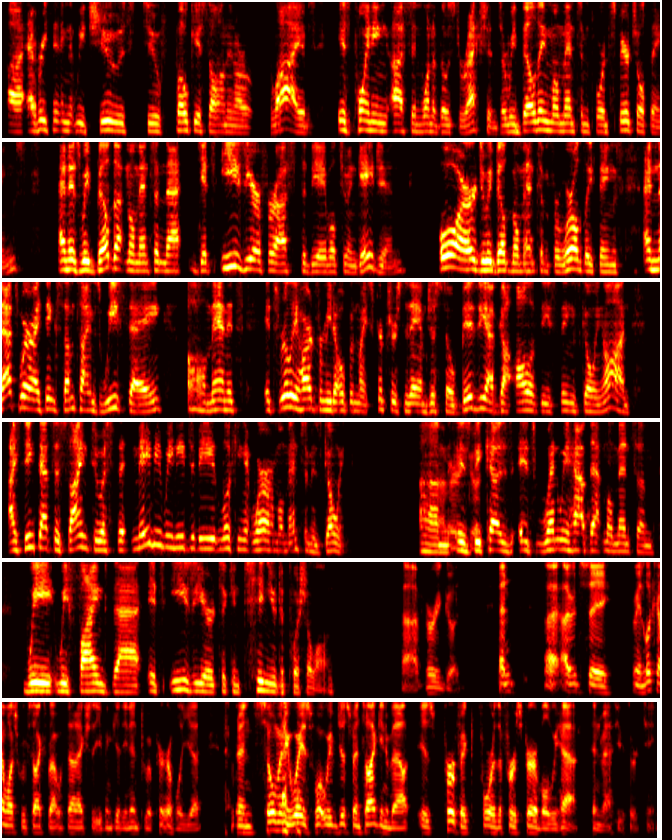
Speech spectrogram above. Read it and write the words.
uh, everything that we choose to focus on in our lives is pointing us in one of those directions. Are we building momentum towards spiritual things? And as we build that momentum, that gets easier for us to be able to engage in. Or do we build momentum for worldly things? And that's where I think sometimes we say, oh man it's it's really hard for me to open my scriptures today i'm just so busy i've got all of these things going on i think that's a sign to us that maybe we need to be looking at where our momentum is going um, Ah, is good. because it's when we have that momentum we we find that it's easier to continue to push along Uh, very good. And I, I would say, I mean, look how much we've talked about without actually even getting into a parable yet. But in so many ways, what we've just been talking about is perfect for the first parable we have in Matthew 13.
